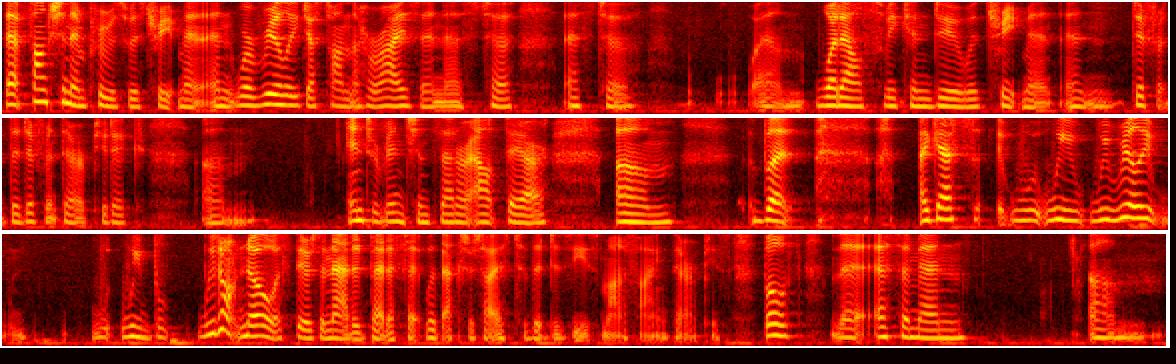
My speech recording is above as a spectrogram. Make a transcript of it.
that function improves with treatment, and we're really just on the horizon as to as to um, what else we can do with treatment and different the different therapeutic um, interventions that are out there. Um, but I guess we we really we, we don't know if there's an added benefit with exercise to the disease modifying therapies. Both the SMN um,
